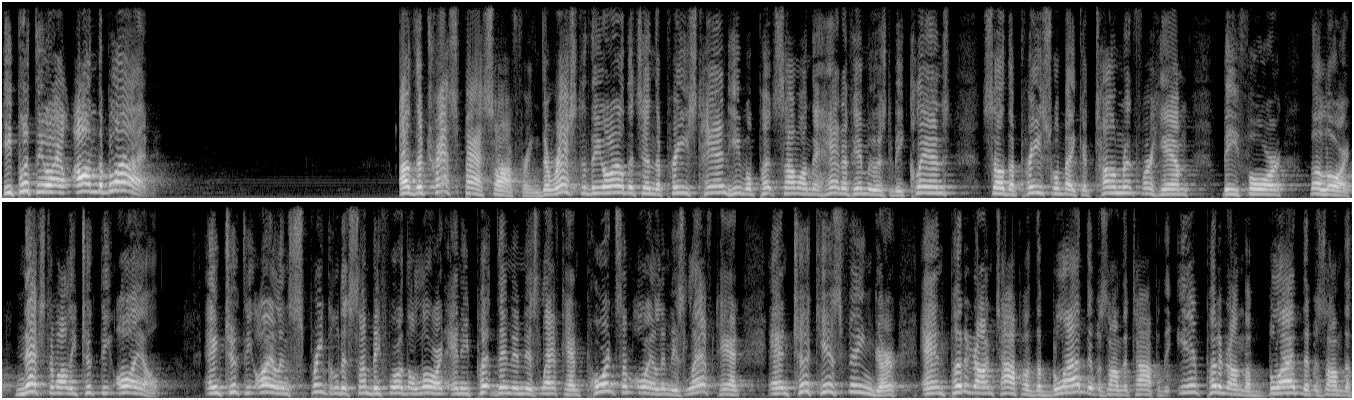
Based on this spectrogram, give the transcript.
He put the oil on the blood. Of the trespass offering. The rest of the oil that's in the priest's hand, he will put some on the head of him who is to be cleansed, so the priest will make atonement for him before the Lord. Next of all, he took the oil and took the oil and sprinkled it some before the Lord, and he put then in his left hand, poured some oil in his left hand, and took his finger and put it on top of the blood that was on the top of the ear, put it on the blood that was on the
